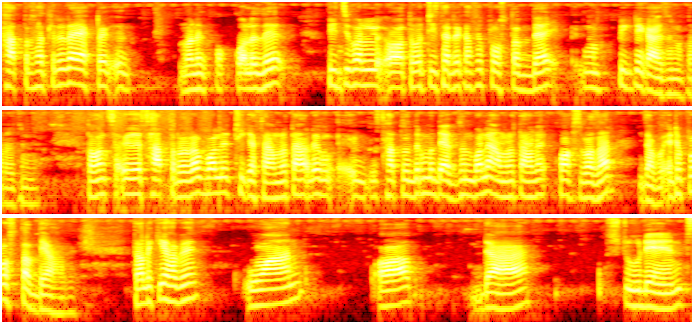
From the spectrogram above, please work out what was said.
ছাত্রছাত্রীরা একটা মানে কলেজে প্রিন্সিপাল অথবা টিচারের কাছে প্রস্তাব দেয় পিকনিক আয়োজন করার জন্য। তখন ছাত্ররা বলে, ঠিক আছে, আমরা তাহলে ছাত্রদের মধ্যে একজন বলে, আমরা তাহলে কক্সবাজার যাব। এটা প্রস্তাব দেওয়া হবে। তাহলে কি হবে? One of the students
